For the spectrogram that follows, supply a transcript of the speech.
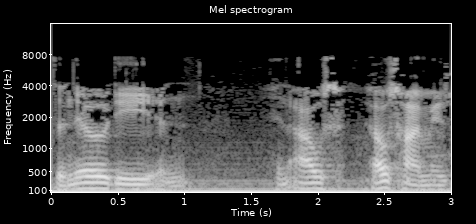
senility, and and Alzheimer's,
